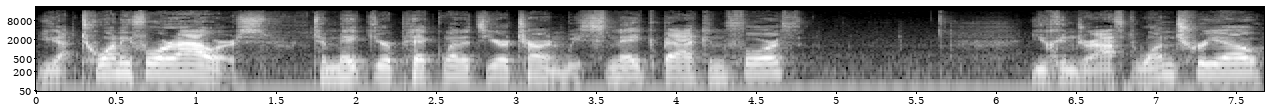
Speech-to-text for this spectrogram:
You got 24 hours to make your pick when it's your turn. We snake back and forth. You can draft one trio.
